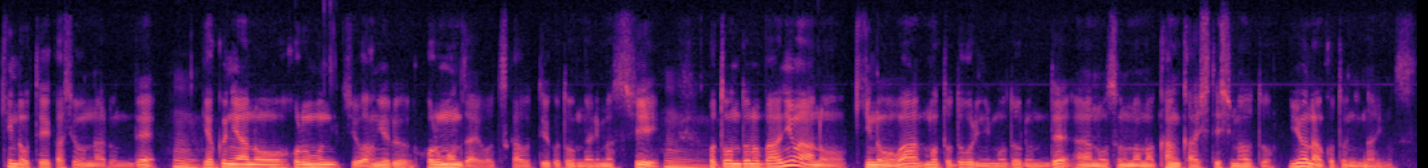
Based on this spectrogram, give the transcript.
機能低下症になるんで、逆にあのホルモン値を上げるホルモン剤を使うということになりますし、ほとんどの場合にはあの機能は元通りに戻るんであのそのまま寛解してしまうというようなことになります。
